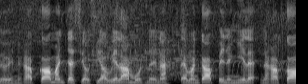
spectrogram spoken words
เลยนะครับก็มันจะเสียวๆเวลาหมดเลยนะแต่มันก็เป็นอย่างนี้แหละนะครับ ก็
